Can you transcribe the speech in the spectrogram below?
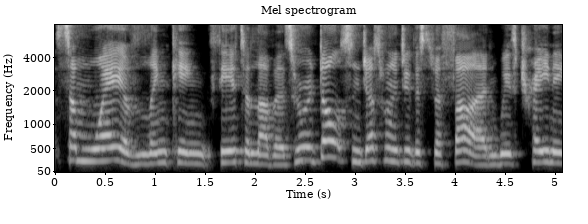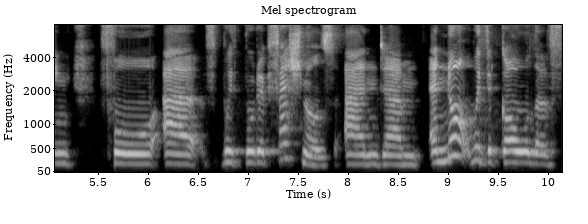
some way of linking theater lovers who are adults and just want to do this for fun with training for uh, with Broadway professionals and um, and not with the goal of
